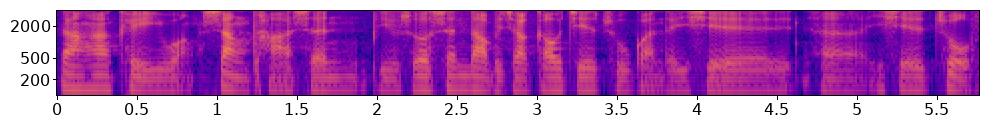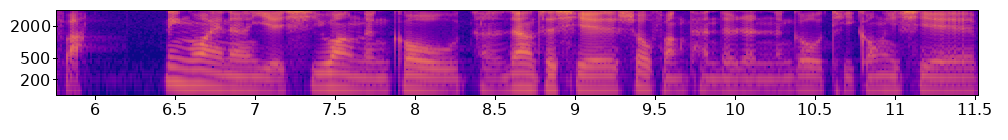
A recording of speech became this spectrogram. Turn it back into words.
让他可以往上爬升，比如说升到比较高阶主管的一些呃一些做法。另外呢，也希望能够呃让这些受访谈的人能够提供一些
